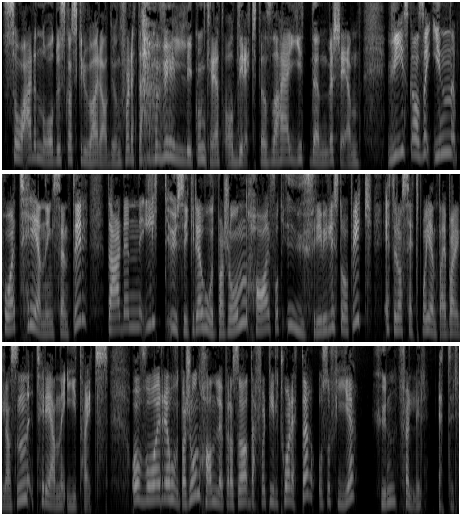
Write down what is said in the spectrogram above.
så er det nå du skal skru av radioen, for dette er veldig konkret og direkte. Så da har jeg gitt den beskjeden. Vi skal altså inn på et treningssenter der den litt usikre hovedpersonen har fått ufrivillig ståpikk etter å ha sett på jenta i barglassen trene i tights. Og vår hovedperson han løper altså derfor til toalettet, og Sofie hun følger etter.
